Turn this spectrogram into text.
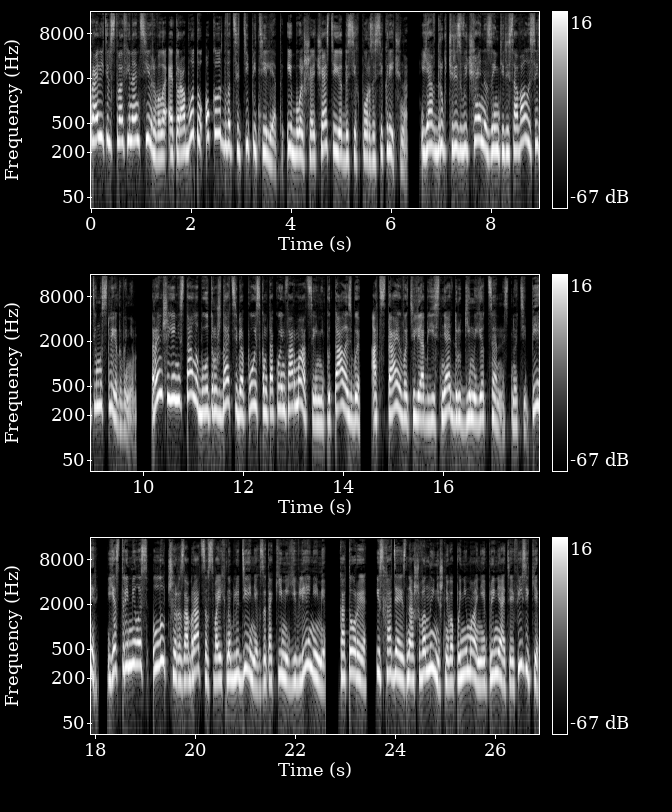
Правительство финансировало эту работу около 25 лет, и большая часть ее до сих пор засекречена. Я вдруг чрезвычайно заинтересовалась этим исследованием. Раньше я не стала бы утруждать себя поиском такой информации, не пыталась бы отстаивать или объяснять другим ее ценность. Но теперь я стремилась лучше разобраться в своих наблюдениях за такими явлениями, которые, исходя из нашего нынешнего понимания принятия физики,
